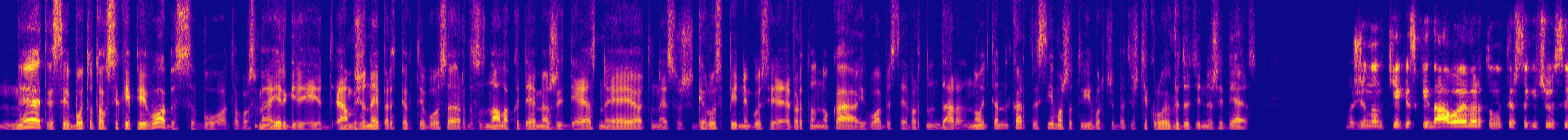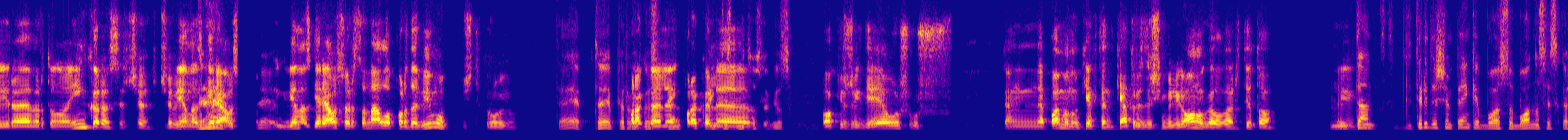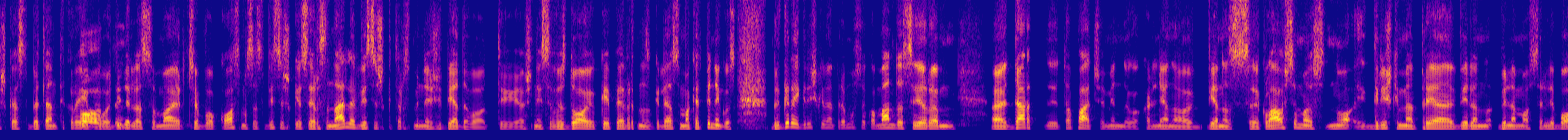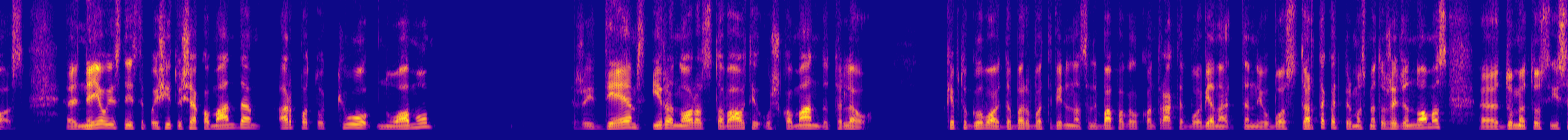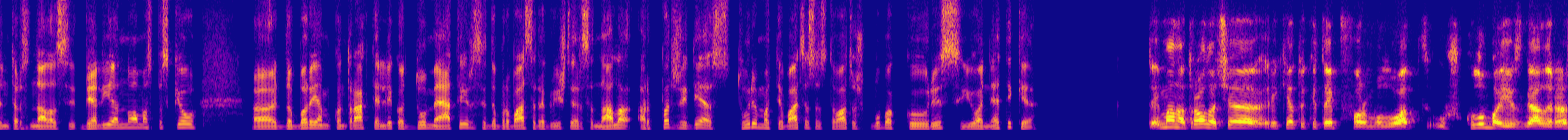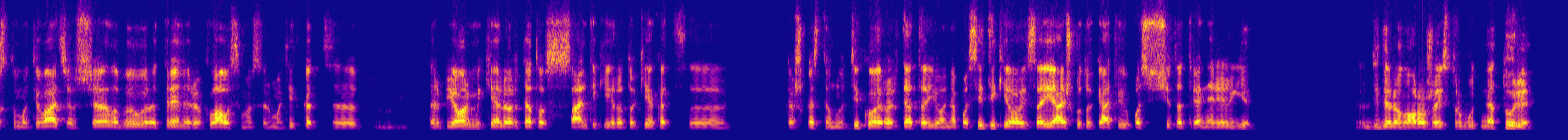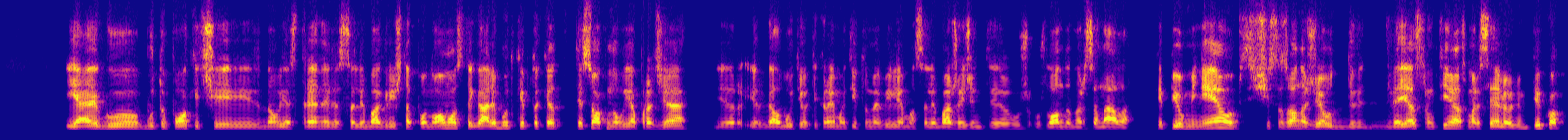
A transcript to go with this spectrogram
Ne, tai jisai būtų toks kaip Eivobis buvo, ta prasme, irgi amžinai perspektyvus ar nacionalo akademijos žaidėjas, nuėjo tenais už gerus pinigus į Everton, nu ką, Eivobis Everton daro, nu ten kartais įmaša tų įvarčių, bet iš tikrųjų vidutinis žaidėjas. Nu, žinant, kiek jis kainavo Evertonui, tai aš sakyčiau, jis yra Evertono inkaras ir čia, čia vienas, geriausių, vienas geriausių arsenalo pardavimų iš tikrųjų. Taip, taip, ir prakalė, prakalė tokį žaidėją už, už, ten nepamenu, kiek ten 40 milijonų gal ar tito. Tai... Ten 35 buvo su bonusais kažkas, bet ten tikrai o, buvo tai... didelė suma ir čia buvo kosmosas visiškai, ir arsenalė visiškai tarsi mane žibėdavo. Tai aš neįsivaizduoju, kaip Evertonas galės sumokėti pinigus. Bet gerai, grįžkime prie mūsų komandos ir dar to pačio Mindogo Kalnėno vienas klausimas. Nu, grįžkime prie Viljamo Salibos. Nejau jis neįsipaišytų šią komandą, ar po tokių nuomų žaidėjams yra noras atstovauti už komandą toliau? Kaip tu galvoji, dabar vat, Vilinas Liba pagal kontraktą buvo viena, ten jau buvo sutarta, kad pirmus metus žaidžia nuomas, e, du metus įsiuntė arsenalas vėl jie nuomas paskiau, e, dabar jam kontraktė liko du metai ir jis dabar vasarą grįžta į arsenalą. Ar pats žaidėjas turi motivacijos atstovauti už klubą, kuris juo netiki? Tai man atrodo, čia reikėtų kitaip formuluoti. Už klubą jis gal ir rastų motivacijos. Čia labiau yra trenerio klausimas. Ir matyt, kad e, tarp jo ir Mikelio Artetos santykiai yra tokie, kad kažkas ten nutiko ir Arteta jo nepasitikė, o jisai, aišku, tokiu atveju pas šitą trenerį irgi didelio noro žaisti turbūt neturi. Jeigu būtų pokyčiai, naujas treneris Saliba grįžta po nuomos, tai gali būti kaip tokia tiesiog nauja pradžia ir, ir galbūt jau tikrai matytume Viljamą Salibą žaidžiantį už, už Londono arsenalą. Kaip jau minėjau, šį sezoną žiūrėjau dviejas rungtynės Marselio Olimpiko,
